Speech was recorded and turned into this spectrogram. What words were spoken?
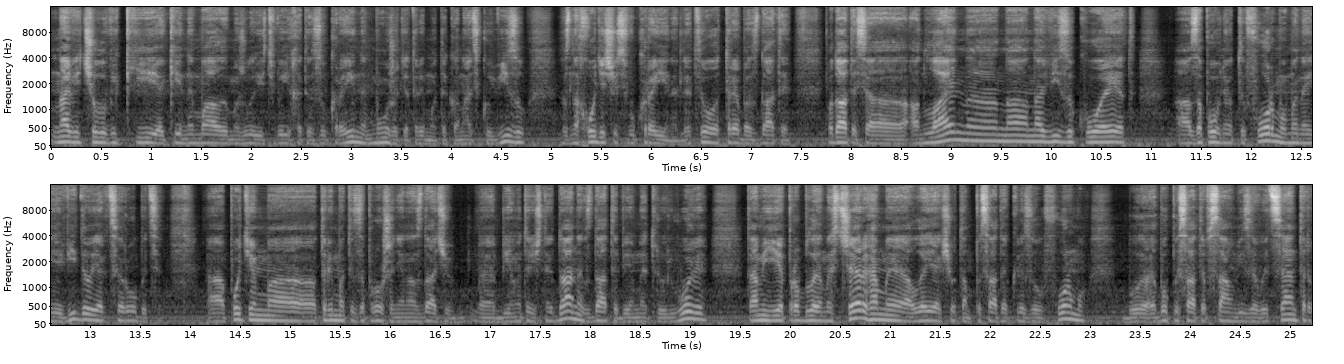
навіть чоловіки, які не мали можливість виїхати з України, можуть отримати канадську візу, знаходячись в Україні. Для цього треба здати, податися онлайн на, на, на візу КОЕД, а, заповнювати форму. У мене є відео, як це робиться. Потім отримати запрошення на здачу е, біометричних даних, здати біометрію у Львові. Там є проблеми з чергами, але якщо там писати в кризову форму або писати в сам візовий центр,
